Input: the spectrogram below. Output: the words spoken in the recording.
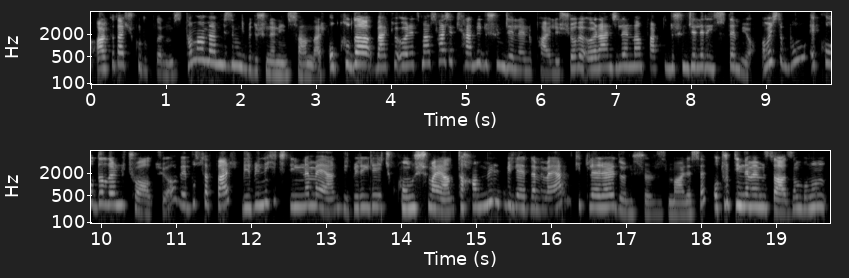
Arkadaş gruplarımız tamamen bizim gibi düşünen insanlar. Okulda belki öğretmen sadece kendi düşüncelerini paylaşıyor ve öğrencilerinden farklı düşünceleri istemiyor. Ama işte bu eko odalarını çoğaltıyor ve bu sefer birbirini hiç dinlemeyen, birbiriyle hiç konuşmayan, tahammül bile edemeyen kitlelere dönüşüyoruz maalesef. Oturup dinlememiz lazım. Bunun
